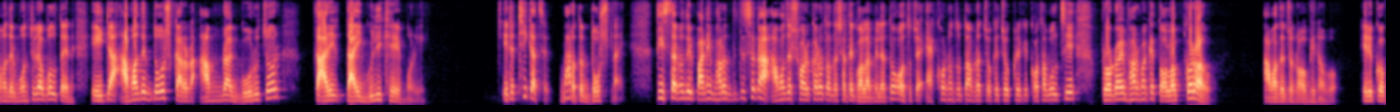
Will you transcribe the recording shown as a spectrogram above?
আমাদের মন্ত্রীরা বলতেন, এইটা আমাদের দোষ, কারণ আমরা গরুচোর তারই, তাই গুলি খেয়ে মরি। এটা ঠিক আছে, ভারতের দোষ নাই। তিস্তা নদীর পানি ভারত দিতেছে না, আমাদের সরকারও তাদের সাথে গলা মেলাতো, অথচ এখন অন্তত আমরা চোখে চোখ রেখে কথা বলছি, প্রণয় ভার্মাকে তলব করাও আমাদের জন্য অভিনব। এরকম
